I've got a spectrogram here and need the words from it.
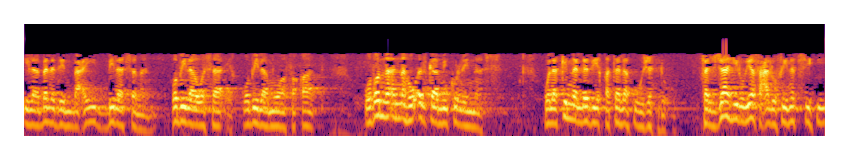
إلى بلد بعيد بلا ثمن وبلا وثائق وبلا موافقات وظن أنه أذكى من كل الناس ولكن الذي قتله جهله. فالجاهل يفعل في نفسه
